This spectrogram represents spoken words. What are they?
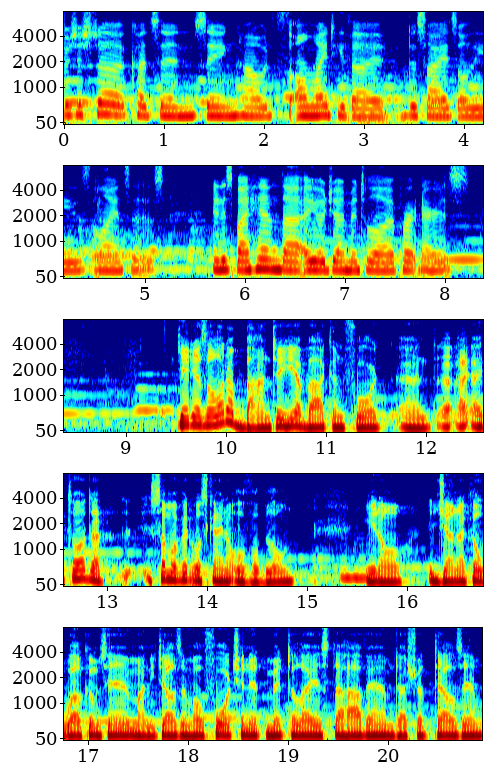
Vashishta cuts in saying how it's the Almighty that decides all these alliances it is by him that Ayodhya and Mithila are partners. Yeah, there's a lot of banter here back and forth, and I, I thought that some of it was kind of overblown. Mm-hmm. You know, Janaka welcomes him and he tells him how fortunate Mithila is to have him. Dashrath tells him,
